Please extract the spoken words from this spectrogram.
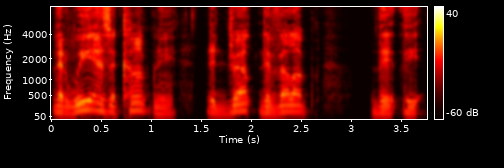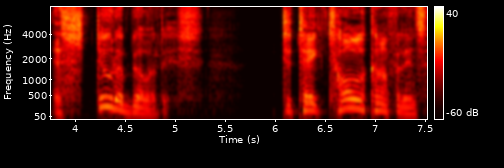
that we as a company de- developed the, the astute abilities to take total confidence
